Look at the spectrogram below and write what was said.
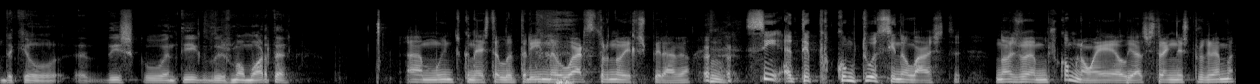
daquele eh, disco antigo dos Mão Morta? Há muito que nesta latrina o ar se tornou irrespirável. Sim, até porque, como tu assinalaste, nós vamos, como não é, aliás, estranho neste programa,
